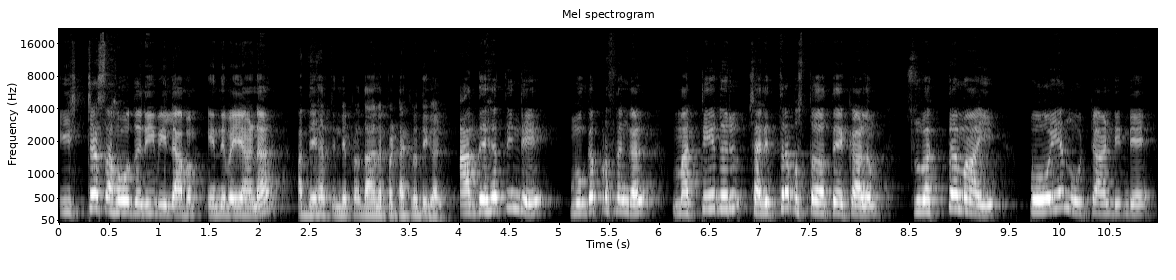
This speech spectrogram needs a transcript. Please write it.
ഇഷ്ട സഹോദരി വിലാപം എന്നിവയാണ് അദ്ദേഹത്തിന്റെ പ്രധാനപ്പെട്ട കൃതികൾ. അദ്ദേഹത്തിന്റെ മുഖപ്രസംഗങ്ങൾ മറ്റേതൊരു ചരിത്ര പുസ്തകത്തെക്കാളും സുവക്തമായി പോയ നൂറ്റാണ്ടിന്റെ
